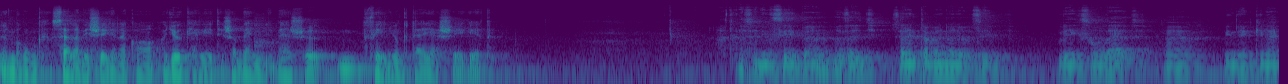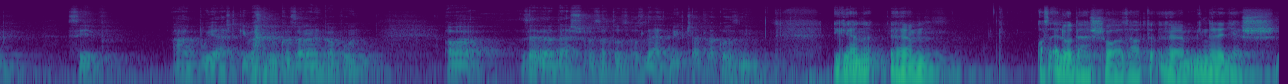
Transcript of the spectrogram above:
önmagunk szellemiségének a, a gyökerét és a belső fényünk teljességét. Hát köszönjük szépen, ez egy, szerintem egy nagyon szép végszó lehet, mindenkinek szép átbújást kívánunk az aranykapun. A, az előadás sorozatodhoz lehet még csatlakozni? Igen, az előadás sorozat minden egyes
